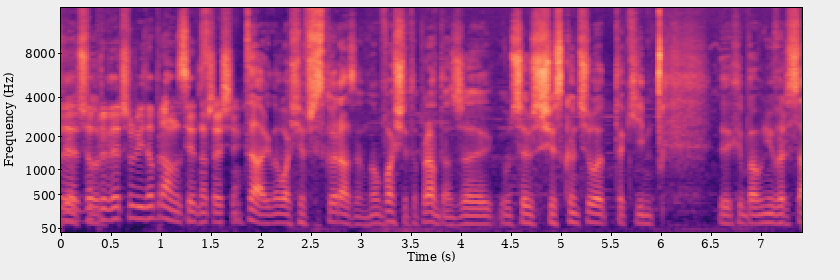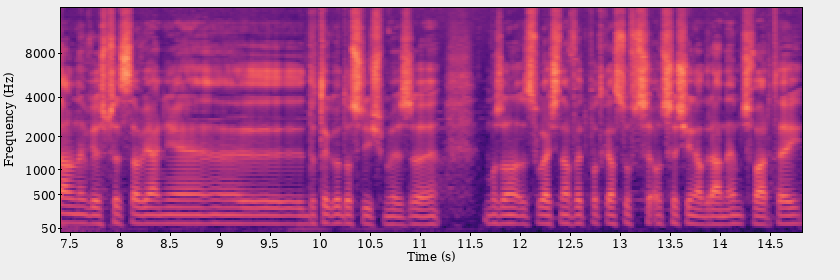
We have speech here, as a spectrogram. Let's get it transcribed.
y, Wieczór. dobry wieczór i dobranoc jednocześnie. Tak, no właśnie, wszystko razem. No właśnie, to prawda, że, że już się skończyło taki. Y, Chyba uniwersalne, wiesz, przedstawianie, y, do tego doszliśmy, że można słuchać nawet podcastów o trzeciej nad ranem, czwartej.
